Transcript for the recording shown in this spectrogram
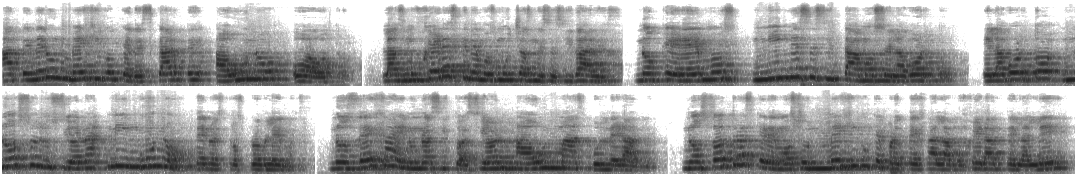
a tener un México que descarte a uno o a otro. Las mujeres tenemos muchas necesidades. No queremos ni necesitamos el aborto. El aborto no soluciona ninguno de nuestros problemas. Nos deja en una situación aún más vulnerable. Nosotras queremos un México que proteja a la mujer ante la ley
